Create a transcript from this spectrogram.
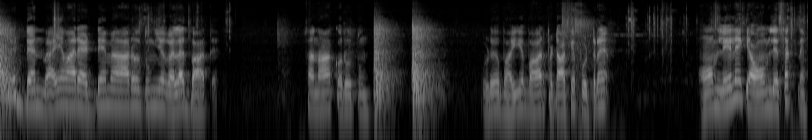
लड्डन भाई हमारे अड्डे में आ रहे हो तुम ये गलत बात है। ऐसा ना करो तुम। उड़े भाई ये बाहर पटाखे फुट रहे हैं। ओम ले लें क्या? ओम ले सकते हैं?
